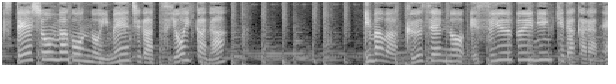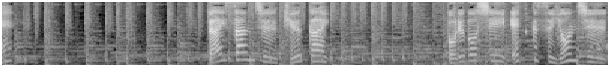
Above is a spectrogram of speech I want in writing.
ステーションワゴンのイメージが強いかな。今は空前の SUV 人気だからね。第39回。ボルボ CX40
